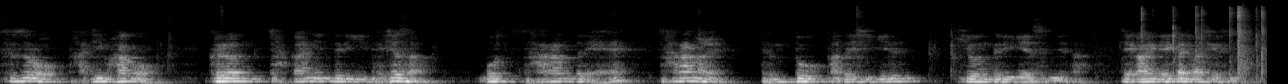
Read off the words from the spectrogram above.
스스로 다짐하고 그런 작가님들이 되셔서 못 사람들의 사랑을 듬뿍 받으시길 기원 드리겠습니다. 제가 여기까지 마치겠습니다.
